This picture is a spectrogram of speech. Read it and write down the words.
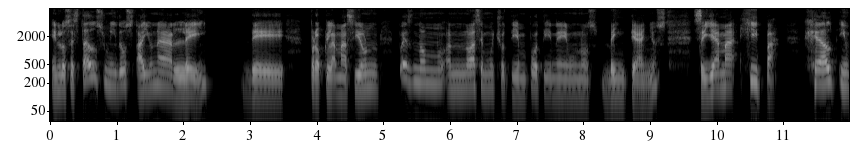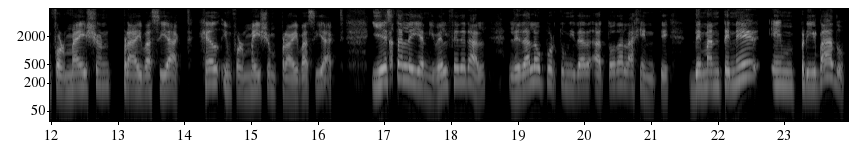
en los Estados Unidos hay una ley de proclamación, pues no, no hace mucho tiempo, tiene unos 20 años, se llama HIPAA, Health Information Privacy Act, Health Information Privacy Act. Y esta ley a nivel federal le da la oportunidad a toda la gente de mantener en privado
